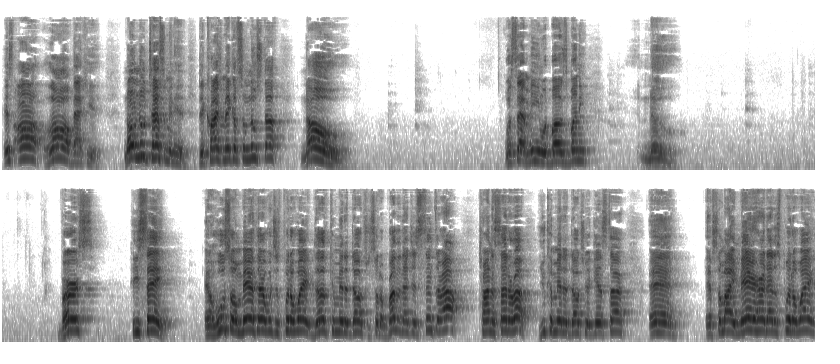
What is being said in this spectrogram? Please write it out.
It's all law back here. No New Testament here. Did Christ make up some new stuff? No. What's that mean with Bugs Bunny? No. Verse, he say, and whoso marrieth her which is put away does commit adultery. So the brother that just sent her out, trying to set her up, you commit adultery against her. And if somebody marry her that is put away,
